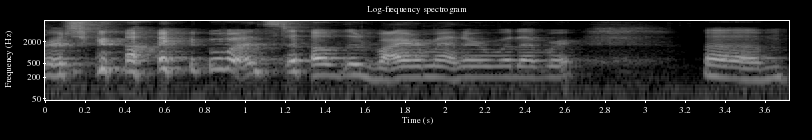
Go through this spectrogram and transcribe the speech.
rich guy who wants to help the environment or whatever. Um,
